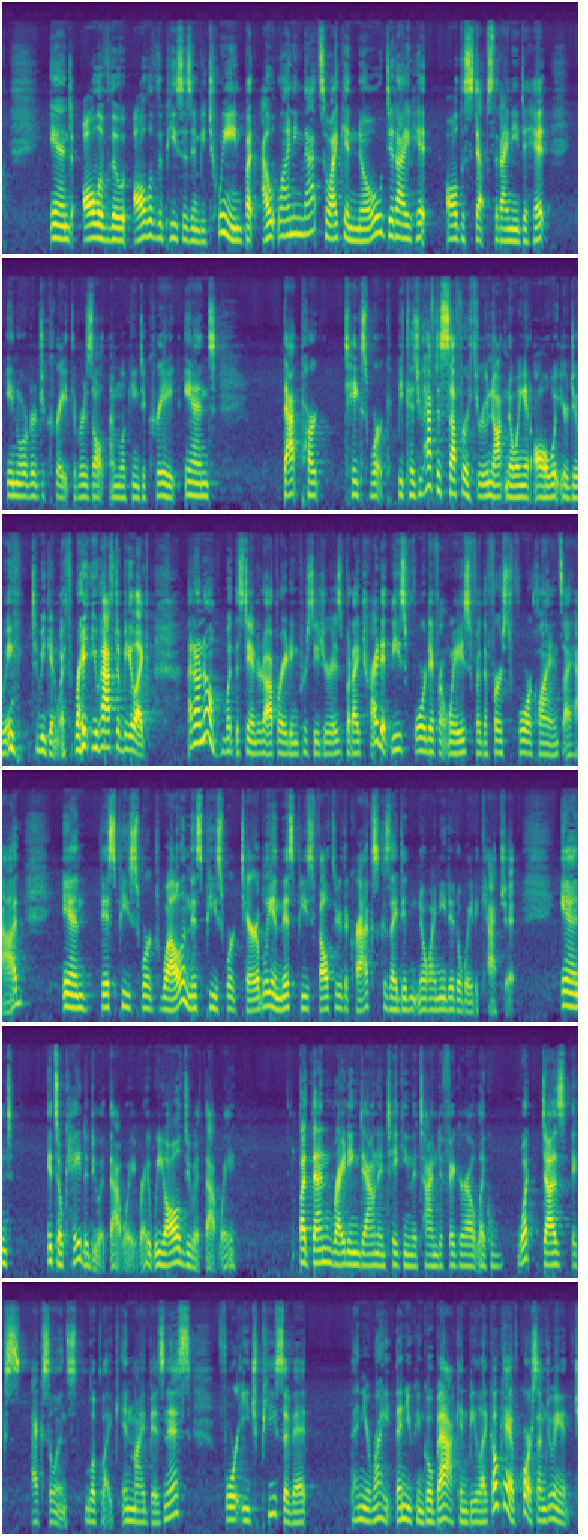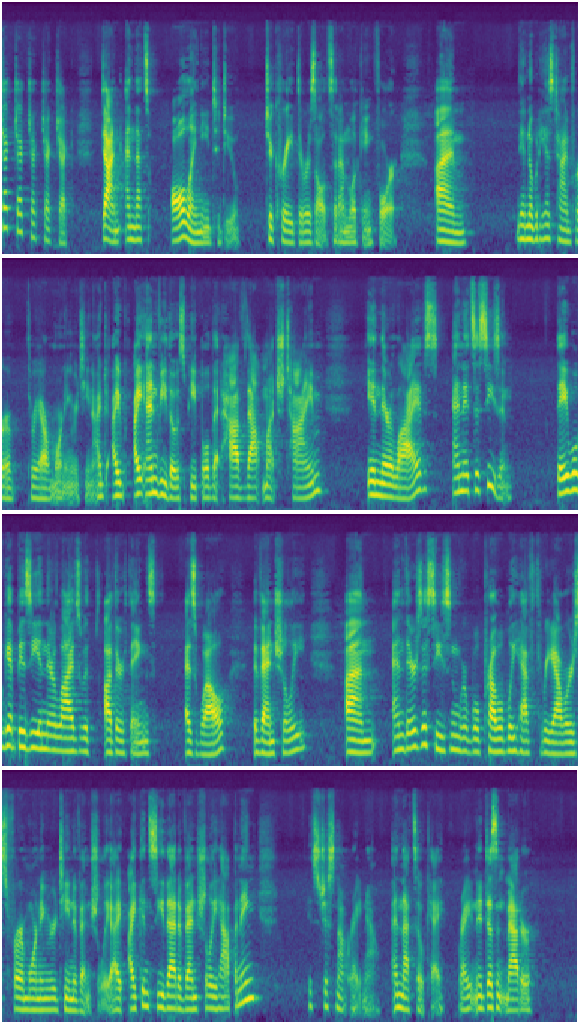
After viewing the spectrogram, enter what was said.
And all of the all of the pieces in between but outlining that so I can know did I hit all the steps that I need to hit in order to create the result I'm looking to create? And that part takes work because you have to suffer through not knowing at all what you're doing to begin with right? You have to be like I don't know what the standard operating procedure is, but I tried it these four different ways for the first four clients I had and this piece worked well and this piece worked terribly and this piece fell through the cracks because I didn't know I needed a way to catch it. And it's okay to do it that way, right? We all do it that way. But then writing down and taking the time to figure out like what does ex- excellence look like in my business for each piece of it, then you're right. Then you can go back and be like, okay, of course I'm doing it. Check, check, check, check, check. Done. And that's all I need to do to create the results that I'm looking for. Um, yeah, nobody has time for a three hour morning routine. I, I, I envy those people that have that much time in their lives, and it's a season. They will get busy in their lives with other things as well eventually. Um, and there's a season where we'll probably have three hours for a morning routine eventually. I, I can see that eventually happening. It's just not right now. And that's okay, right? And it doesn't matter.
